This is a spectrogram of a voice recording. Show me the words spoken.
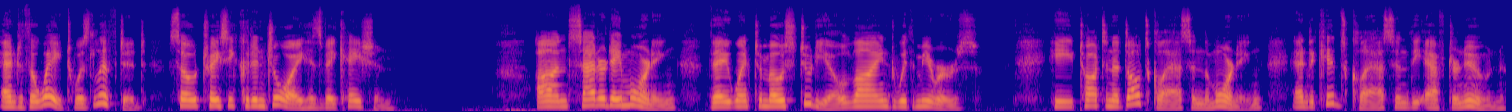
and the weight was lifted so Tracy could enjoy his vacation. On Saturday morning, they went to Mo's studio lined with mirrors. He taught an adult class in the morning and a kids class in the afternoon.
